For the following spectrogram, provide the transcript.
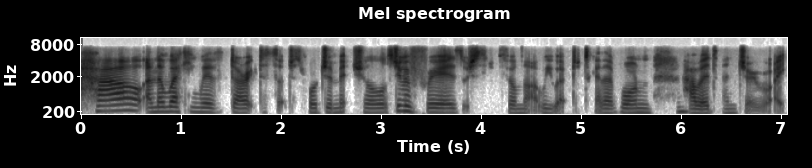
how and then working with directors such as Roger Michell, Stephen Frears, which is a film that we worked on together, Ron mm-hmm. Howard and Joe Wright.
